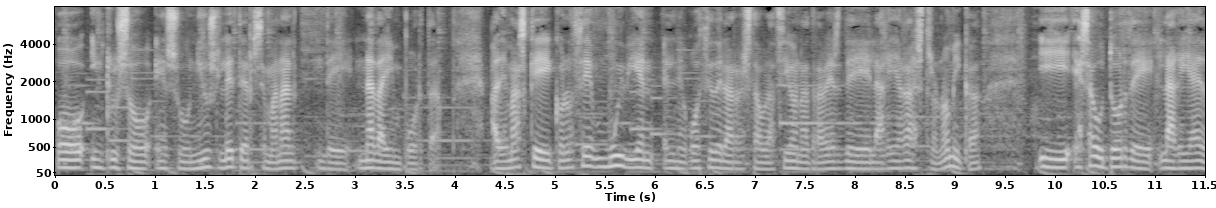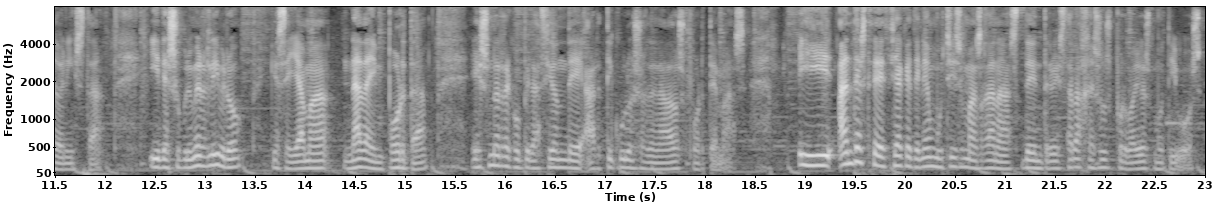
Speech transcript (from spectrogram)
o incluso en su newsletter semanal de Nada Importa. Además que conoce muy bien el negocio de la restauración través de la guía gastronómica y es autor de La Guía Hedonista. Y de su primer libro, que se llama Nada Importa, es una recopilación de artículos ordenados por temas. Y antes te decía que tenía muchísimas ganas de entrevistar a Jesús por varios motivos.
